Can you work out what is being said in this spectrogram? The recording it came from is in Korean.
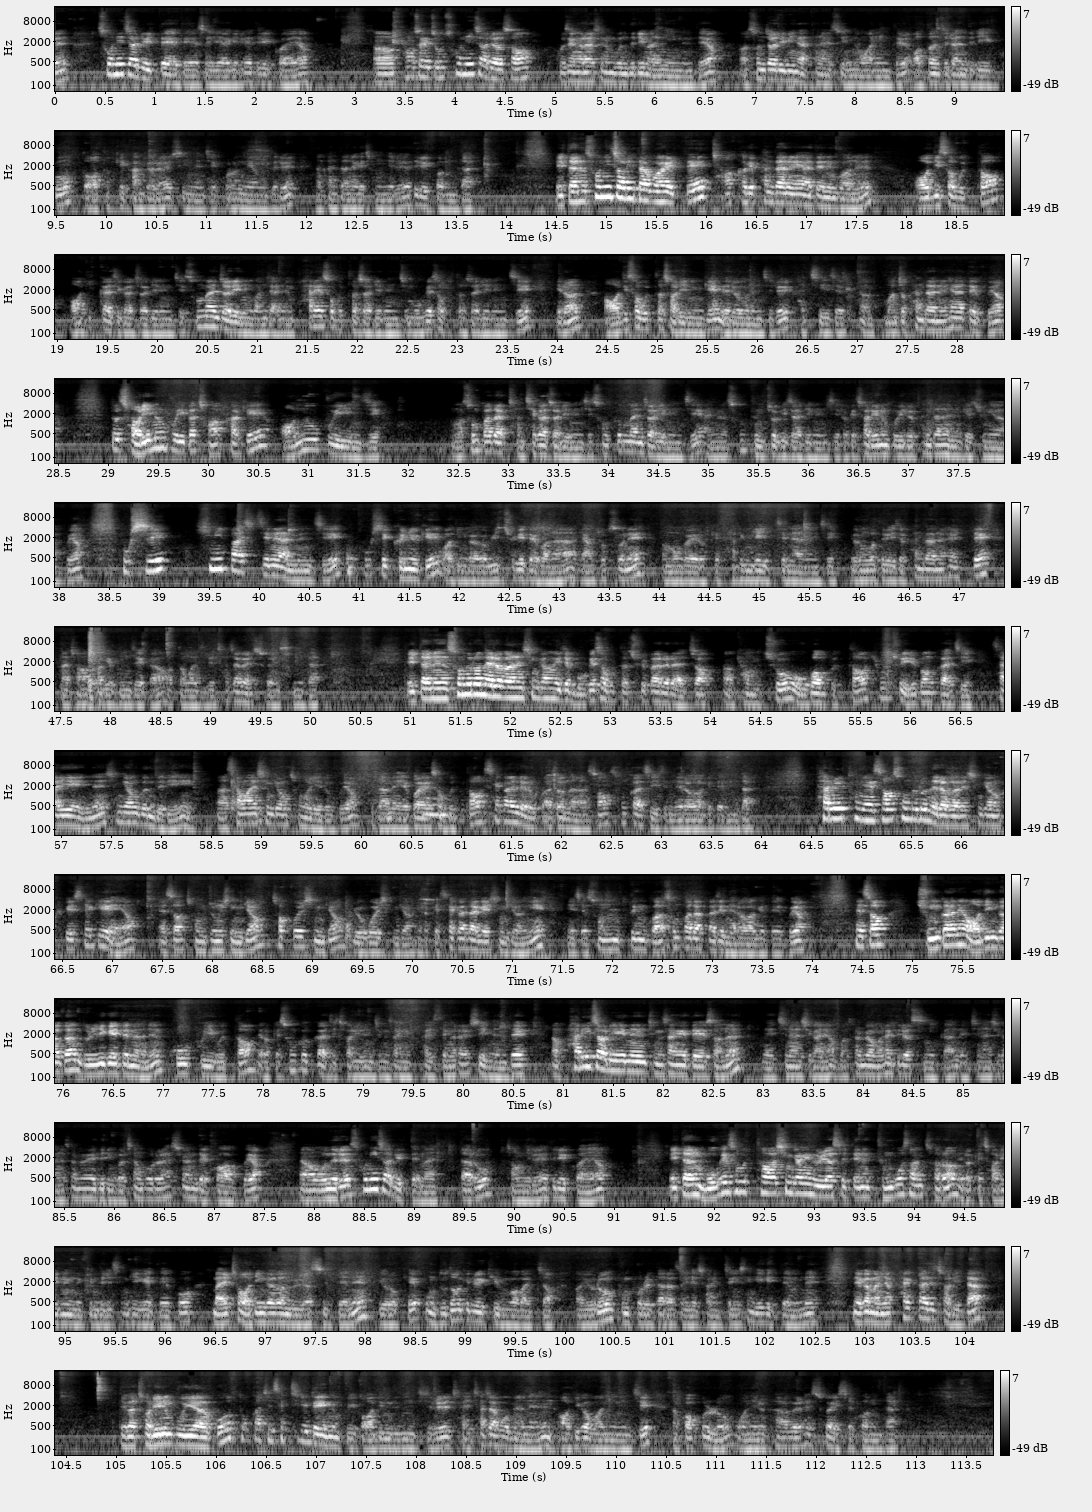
오늘은 손이 저릴 때에 대해서 이야기를 해드릴 거예요. 어, 평소에 좀 손이 저려서 고생을 하시는 분들이 많이 있는데요. 어, 손저림이 나타날 수 있는 원인들, 어떤 질환들이 있고 또 어떻게 감별을 할 수 있는지 그런 내용들을 간단하게 정리를 해드릴 겁니다. 일단은 손이 저리다고 할 때 정확하게 판단을 해야 되는 거는 어디서부터 어디까지가 저리는지 손만 저리는 건지 아니면 팔에서부터 저리는지 목에서부터 저리는지 이런 어디서부터 저리는 게 내려오는지를 같이 이제 어, 먼저 판단을 해야 되고요. 또 저리는 부위가 정확하게 어느 부위인지 뭐 손바닥 전체가 저리는지 손끝만 저리는지 아니면 손등 쪽이 저리는지 이렇게 저리는 부위를 판단하는 게 중요하고요. 혹시 힘이 빠지지는 않는지 혹시 근육이 어딘가가 위축이 되거나 양쪽 손에 뭔가 이렇게 다른 게 있지는 않은지 이런 것들을 이제 판단을 할 때 정확하게 문제가 어떤 건지를 찾아갈 수가 있습니다. 일단은 손으로 내려가는 신경은 이제 목에서부터 출발을 하죠. 어, 경추 5번부터 흉추 1번까지 사이에 있는 신경근들이 어, 상완신경총을 이루고요. 그 다음에 애과에서부터 세 갈래로 빠져나와서 손까지 이제 내려가게 됩니다. 팔을 통해서 손으로 내려가는 신경은 크게 세 개예요. 그래서 정중신경, 척골신경, 요골신경 이렇게 세 가닥의 신경이 이제 손등과 손바닥까지 내려가게 되고요. 해서 중간에 어딘가가 눌리게 되면은 그 부위부터 이렇게 손끝까지 저리는 증상이 발생을 할 수 있는데 어, 팔이 저리는 증상에 대해서는 네, 지난 시간에 한번 설명을 해드렸으니까 네, 지난 시간에 설명해드린 걸 참고를 하시면 될 것 같고요. 어, 오늘은 손이 저릴 때만 따로 정리를 해드릴 거예요. 일단은 목에서부터 신경이 눌렸을 때는 등고선처럼 이렇게 저리는 느낌들이 생기게 되고 말초 어딘가가 눌렸을 때는 이렇게 꼭 누더기를 기운 것 같죠. 어, 이런 분포를 따라서 이제 저림증이 생기기 때문에 내가 만약 팔까지 저리다 내가 저리는 부위하고 똑같이 색칠이 되어 있는 부위가 어디 있는지를 잘 찾아보면은 어디가 원인인지 거꾸로 원인을 파악을 할 수가 있을 겁니다.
